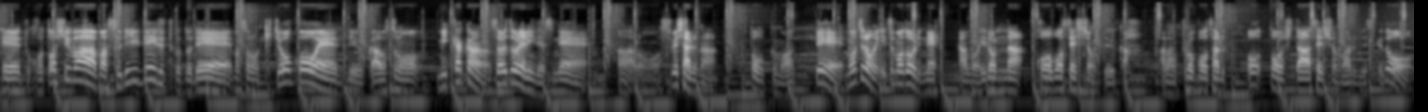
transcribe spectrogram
えー、と今年はまあ 3days ってことで、まあ、その基調講演っていうか、その3日間、それぞれにですね、あのスペシャルなトークもあって、もちろんいつも通りね、あのいろんな公募セッションというか、あのプロポーザルを通したセッションもあるんですけど、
